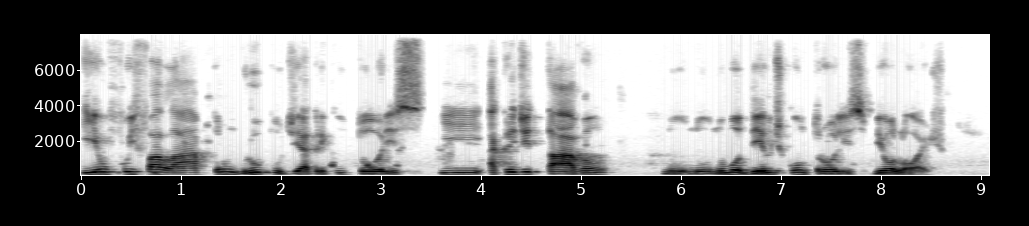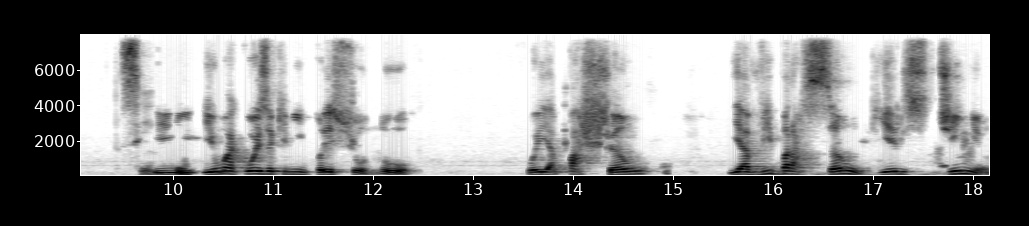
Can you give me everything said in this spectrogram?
e eu fui falar para um grupo de agricultores que acreditavam no, no, no modelo de controles biológicos. Sim. E, e uma coisa que me impressionou foi a paixão e a vibração que eles tinham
